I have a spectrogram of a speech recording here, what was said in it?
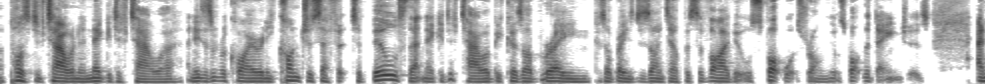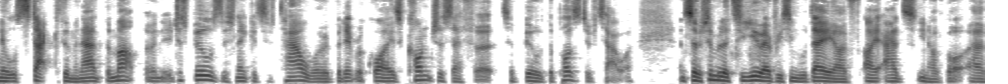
a positive tower and a negative tower and it doesn't require any conscious effort to build that negative tower because our brain because our brain's designed to help us survive. It will spot what's wrong it will spot the dangers and it will stack them and add them up and it just builds this negative tower but it requires conscious effort to build the positive tower. And so similar to you every single day i've i add you know i've got a,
